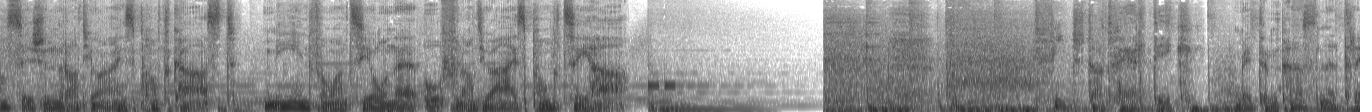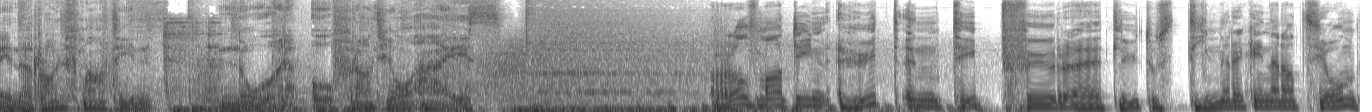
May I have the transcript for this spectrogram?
Das ist ein Radio 1 Podcast. Mehr Informationen auf radio1.ch. Feed statt fertig. Mit dem Personal Trainer Rolf Martin. Nur auf Radio 1. Rolf Martin, heute ein Tipp für äh, die Leute aus deiner Generation.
